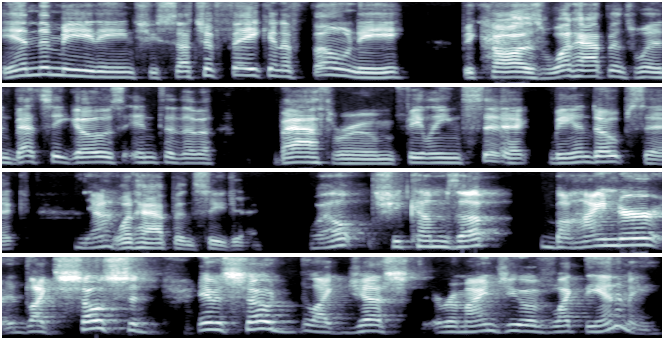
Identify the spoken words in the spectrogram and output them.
in the meeting, she's such a fake and a phony because what happens when Betsy goes into the bathroom feeling sick, being dope sick? Yeah. What happens, CJ? Well, she comes up behind her, like so. It was so like just reminds you of like the enemy.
